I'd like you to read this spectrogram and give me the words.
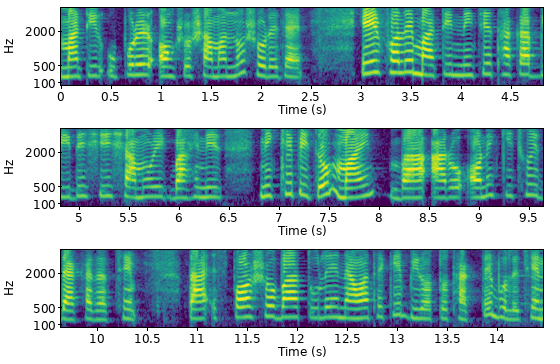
মাটির উপরের অংশ সামান্য সরে যায়। এর ফলে মাটির নিচে থাকা বিদেশি সামরিক বাহিনীর নিক্ষেপিত মাইন বা আরও অনেক কিছুই দেখা যাচ্ছে। তা স্পর্শ বা তুলে নেওয়া থেকে বিরত থাকতে বলেছেন।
